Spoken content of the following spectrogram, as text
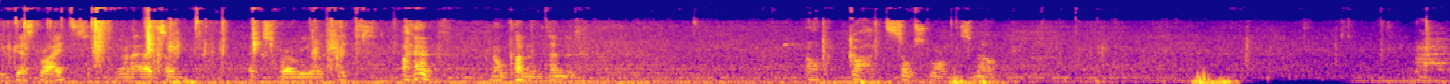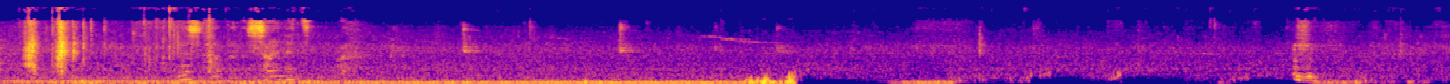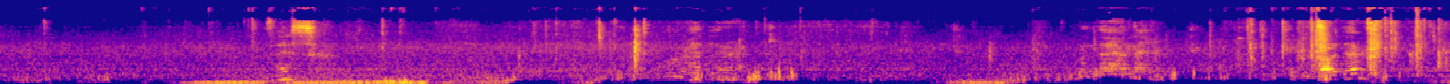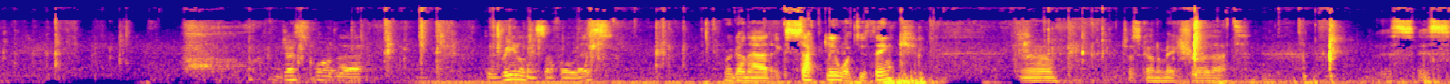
you guessed right, we're gonna add some extra real shit. no pun intended. Oh god, so strong the smell. This, I'm gonna sign it. this. Right there. And then, you got it there? Just for the, the realness of all this, we're gonna add exactly what you think. Um, just gonna make sure that this is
